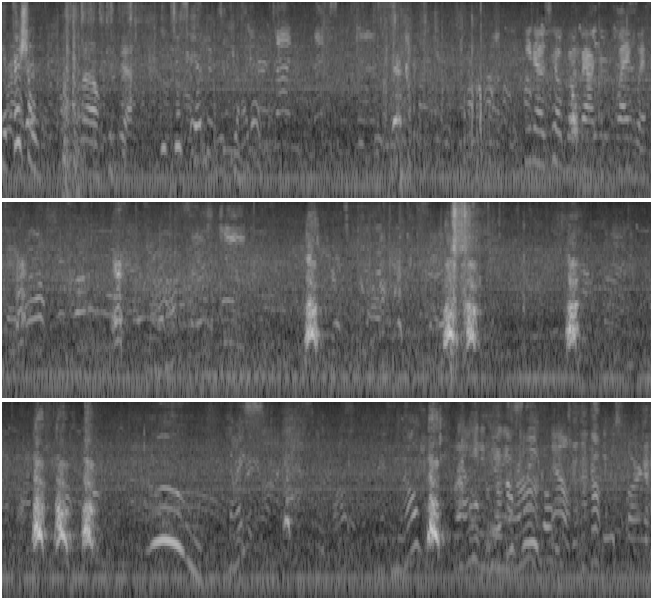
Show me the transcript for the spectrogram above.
the official. Well, yeah. He just handed it to you. I don't. He knows he'll go back and play with it. Ooh, nice. No, No, he didn't do anything wrong. No, he was far enough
